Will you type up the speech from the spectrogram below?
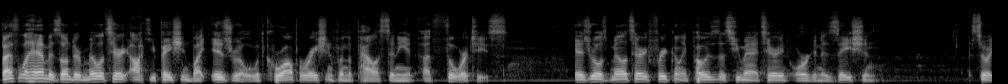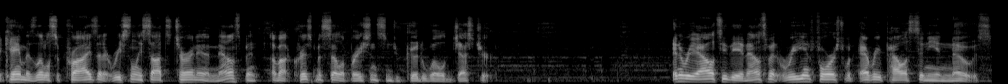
Bethlehem is under military occupation by Israel with cooperation from the Palestinian authorities. Israel's military frequently poses as humanitarian organization. So it came as little surprise that it recently sought to turn an announcement about Christmas celebrations into goodwill gesture. In reality, the announcement reinforced what every Palestinian knows.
